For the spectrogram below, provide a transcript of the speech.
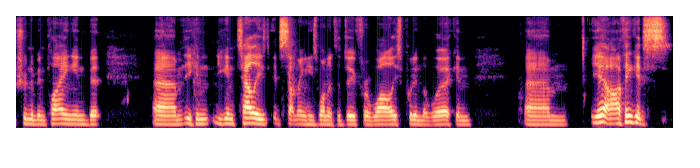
shouldn't have been playing in. But um, you can you can tell he's, it's something he's wanted to do for a while. He's put in the work, and um, yeah, I think it's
